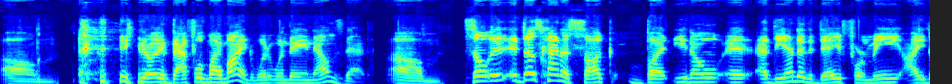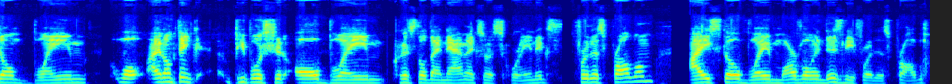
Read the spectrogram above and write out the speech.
Um, you know, it baffled my mind when when they announced that. Um, so it, it does kind of suck, but you know, it, at the end of the day, for me, I don't blame. Well, I don't think people should all blame Crystal Dynamics or Square Enix for this problem. I still blame Marvel and Disney for this problem.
